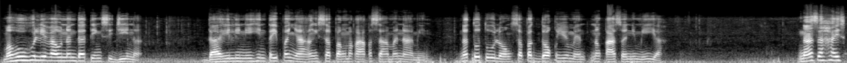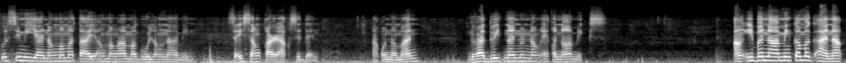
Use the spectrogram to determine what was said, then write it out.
Mahuhuli raw ng dating si Gina dahil hinihintay pa niya ang isa pang makakasama namin na tutulong sa pag-document ng kaso ni Mia. Nasa high school si Mia nang mamatay ang mga magulang namin sa isang car accident. Ako naman, graduate na nun ng economics. Ang iba naming kamag-anak,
